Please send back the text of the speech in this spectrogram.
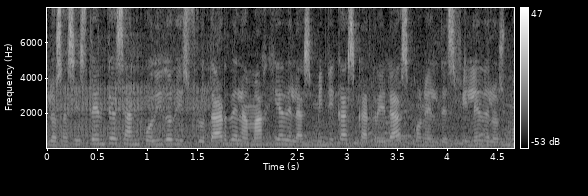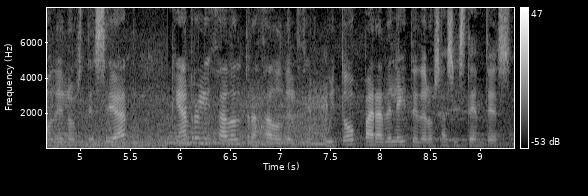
Los asistentes han podido disfrutar de la magia de las míticas carreras con el desfile de los modelos de SEAT que han realizado el trazado del circuito para deleite de los asistentes.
